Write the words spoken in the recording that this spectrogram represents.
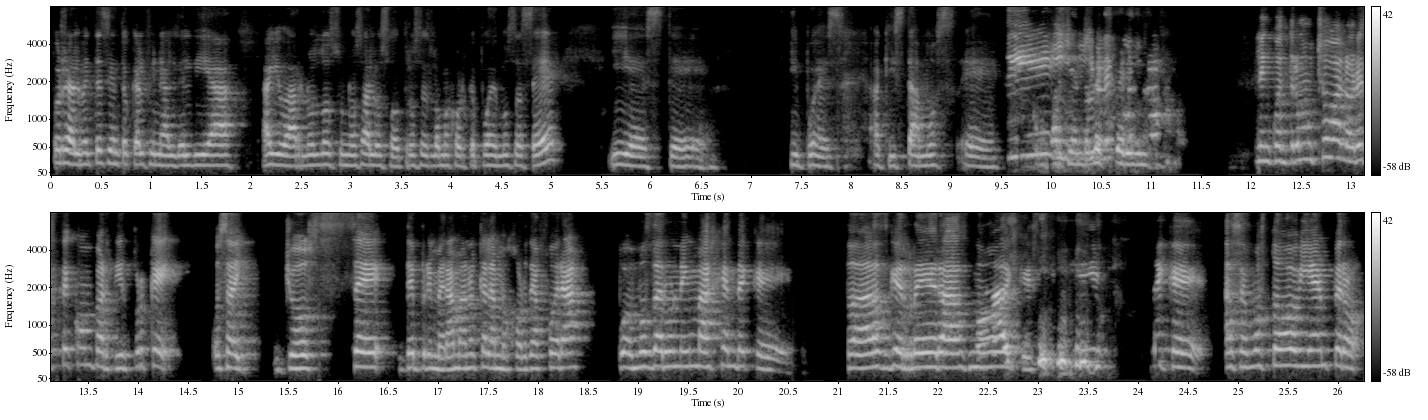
pues realmente siento que al final del día ayudarnos los unos a los otros es lo mejor que podemos hacer. Y este, y pues aquí estamos eh, compartiendo la experiencia. Le encuentro, mucho valor este compartir porque, o sea, yo sé de primera mano que a lo mejor de afuera podemos dar una imagen de que todas guerreras, ¿no? De que sí, de que hacemos todo bien, pero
